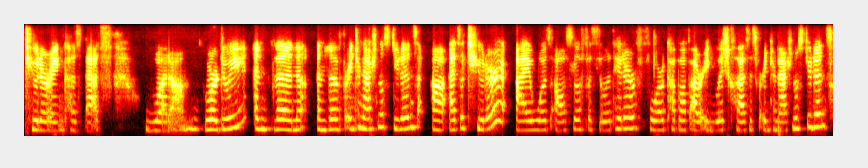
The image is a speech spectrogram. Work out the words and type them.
tutoring because that's what um, we're doing. And then and then for international students uh, as a tutor i was also a facilitator for a couple of our english classes for international students.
